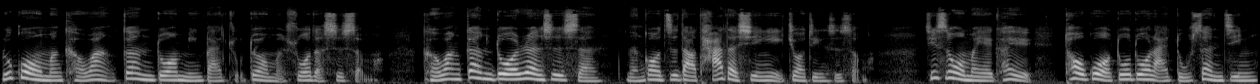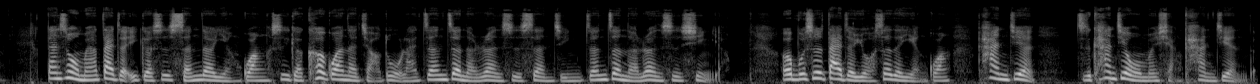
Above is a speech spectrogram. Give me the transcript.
如果我们渴望更多明白主对我们说的是什么，渴望更多认识神，能够知道他的心意究竟是什么，其实我们也可以透过多多来读圣经。但是我们要带着一个是神的眼光，是一个客观的角度来真正的认识圣经，真正的认识信仰，而不是带着有色的眼光看见。只看见我们想看见的。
